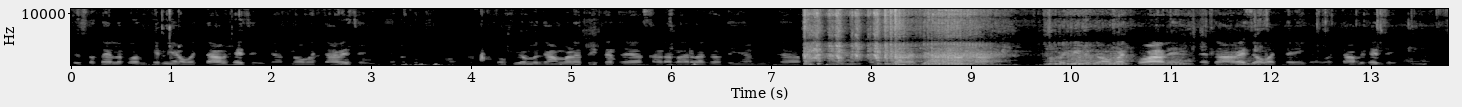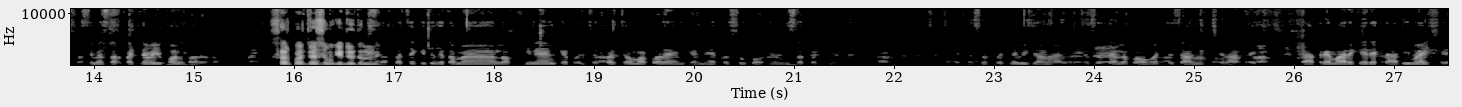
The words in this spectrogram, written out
તે છતાં એ લોકો એમ કે નહીં અવાજ તો આવે છે એમ કે આટલો અવાજ તો આવે છે એમ કે. તો બી અમે ગામવાળા ભેગા થયા સાડા બાર વાગ્યા હતા અહીંયા બેઠા પોલીસવાળા જે આવ્યા હતા. અમે કીધું કે અવાજ કો આવે? તે તો આવે જ અવાજ થઈ ગયો અવાજ તો આવે છે જ પછી મેં સરપંચને બી ફોન કરેલો. સરપંચે શું કીધું તમને? સરપંચે કીધું કે તમે લખીને એમ કે પંચાયત પર જમા કરો એમ કે. મેં તો શું કરું એવું સરપંચ બોલ્યા સરપંચને બી જણાવ્યું તો છતાં એ લોકો અવાજ તો ચાલુ જ છે રાત્રે. રાત્રે મારી ઘેર એક દાદીમાઈ છે.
